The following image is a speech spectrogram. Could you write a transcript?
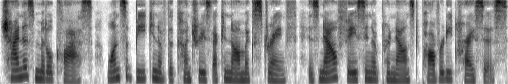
China's middle class, once a beacon of the country's economic strength, is now facing a pronounced poverty crisis,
